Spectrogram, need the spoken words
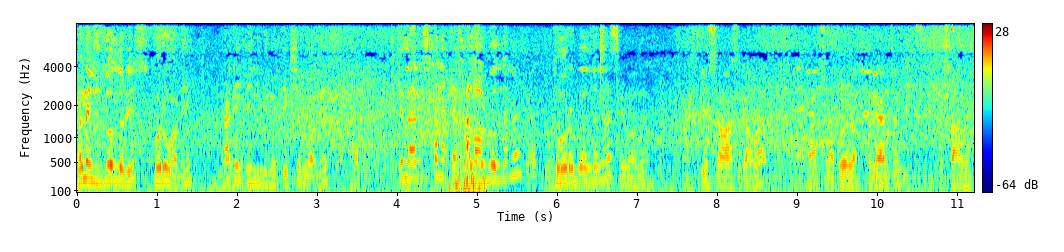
mana yuz dollaringiz ko'rib oling. Haqiqiyligini tekshirib oling. Fikrlaringiz qanaqa? Halol bo'ldimi? To'g'ri. Bo'ldimi? Teslim bo'ldi. Omad rahmat shunaqa yo'llar turgani uchun xursandmiz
